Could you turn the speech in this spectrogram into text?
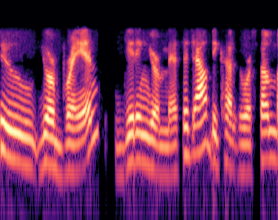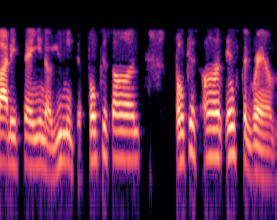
to your brand, getting your message out because or somebody saying, you know, you need to focus on focus on Instagram.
